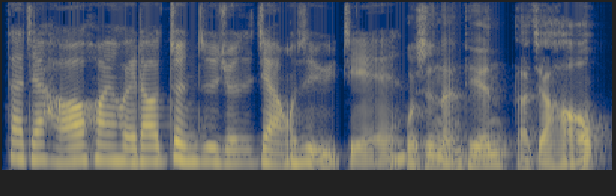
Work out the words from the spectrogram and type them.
大家好，欢迎回到政治就是这样，我是雨杰，我是南天，大家好。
